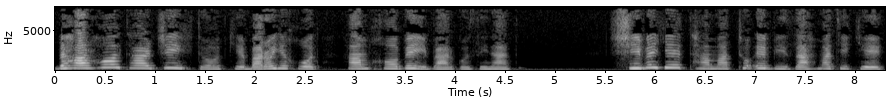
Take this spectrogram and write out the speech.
به هر حال ترجیح داد که برای خود همخوابهای برگزیند. شیوه تمتع بی زحمتی که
